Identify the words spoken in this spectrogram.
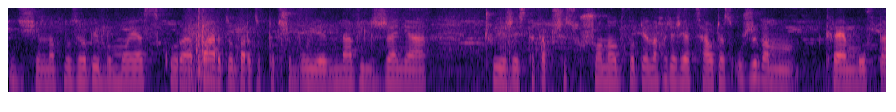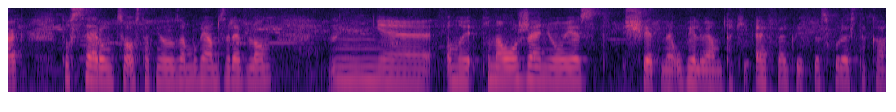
I dzisiaj na pewno zrobię, bo moja skóra bardzo, bardzo potrzebuje nawilżenia. Czuję, że jest taka przesuszona, odwodniona, chociaż ja cały czas używam kremów, tak. To serum, co ostatnio zamówiłam z Revlon, nie, ono po nałożeniu jest świetne. Uwielbiam taki efekt, jak ta skóra jest taka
